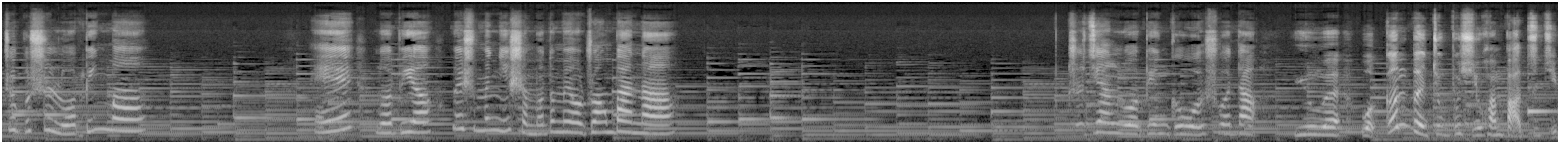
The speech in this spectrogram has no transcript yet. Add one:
这不是罗宾吗？哎，罗宾，为什么你什么都没有装扮呢？”只见罗宾跟我说道：“因为我根本就不喜欢把自己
